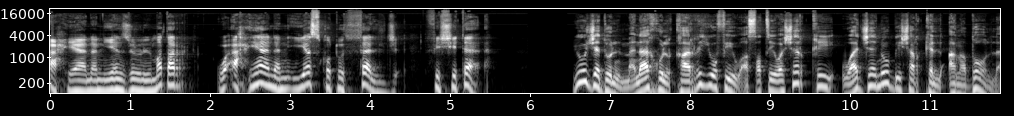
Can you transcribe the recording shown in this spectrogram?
أحيانا ينزل المطر وأحيانا يسقط الثلج في الشتاء. يوجد المناخ القاري في وسط وشرق وجنوب شرق الأناضول.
